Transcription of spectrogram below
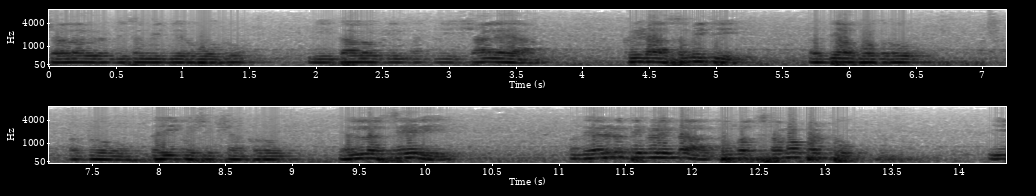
ಶಾಲಾ ಅಭಿವೃದ್ಧಿ ಸಮಿತಿ ಇರ್ಬೋದು, ಈ ತಾಲೂಕಿನ ಈ ಶಾಲೆಯ ಕ್ರೀಡಾ ಸಮಿತಿ ಅಧ್ಯಾಪಕರು ಮತ್ತು ದೈಹಿಕ ಶಿಕ್ಷಕರು ಎಲ್ಲ ಸೇರಿ ಒಂದು ಎರಡು ತಿಂಗಳಿಂದ ತುಂಬ ಶ್ರಮಪಟ್ಟು ಈ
